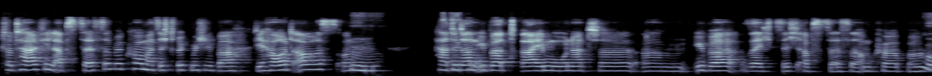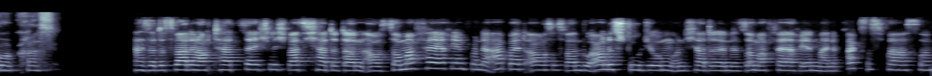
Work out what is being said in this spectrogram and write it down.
Total viel Abszesse bekommen. Also ich drücke mich über die Haut aus und Mhm. hatte dann über drei Monate ähm, über 60 Abszesse am Körper. Oh, krass. Also das war dann auch tatsächlich was. Ich hatte dann aus Sommerferien von der Arbeit aus. Es war ein duales Studium und ich hatte in den Sommerferien meine Praxisphase.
